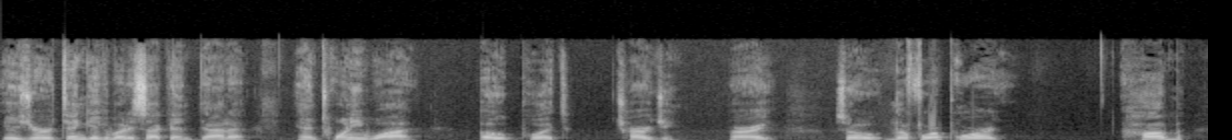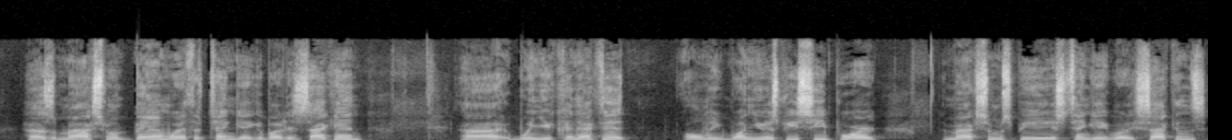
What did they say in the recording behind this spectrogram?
is your 10 gigabyte a second data and 20 watt output charging. All right, so the four port hub has a maximum bandwidth of 10 gigabyte a second uh, when you connect it, only one USB-C port, the maximum speed is 10 gigabyte seconds.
